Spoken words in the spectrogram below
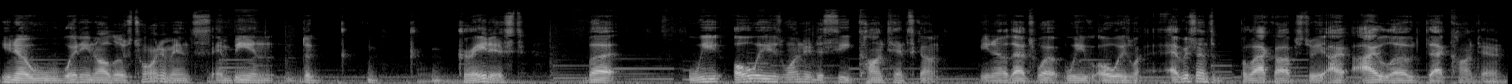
you know winning all those tournaments and being the greatest but we always wanted to see content Scump. you know, that's what we've always ever since Black Ops 3. I I loved that content.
